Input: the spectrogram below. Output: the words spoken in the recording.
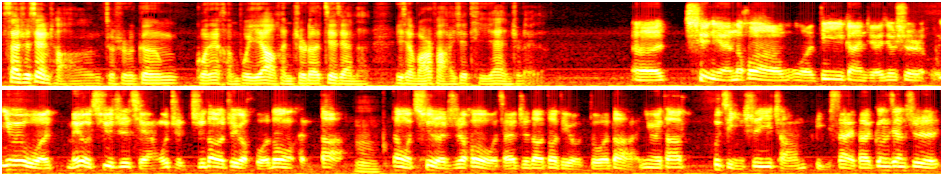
赛事现场就是跟国内很不一样、很值得借鉴的一些玩法、一些体验之类的？呃，去年的话，我第一感觉就是，因为我没有去之前，我只知道这个活动很大，嗯但我去了之后，我才知道到底有多大。因为它不仅是一场比赛，它更像是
